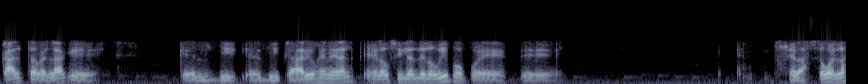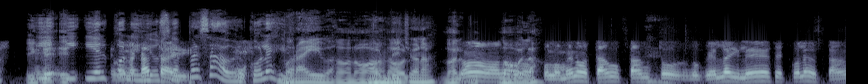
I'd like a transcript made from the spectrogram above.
carta, ¿verdad? Que, que el, vi- el vicario general, que es el auxiliar del obispo, pues eh, redactó, ¿verdad? ¿Y ¿Y, qué? y- y el colegio se ha expresado? ¿El colegio? Por ahí va. No, no, No han no, dicho nada. No, No, no, no, no, ¿verdad? por lo menos están tanto, lo que es la iglesia, el colegio, están...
